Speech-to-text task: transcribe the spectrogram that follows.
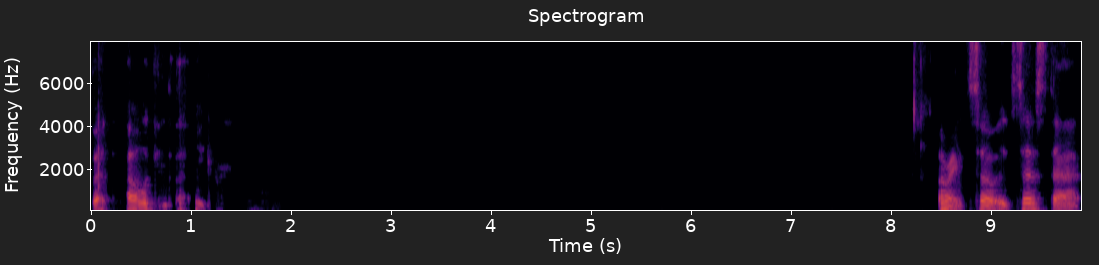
But I'll look into that later. All right, so it says that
